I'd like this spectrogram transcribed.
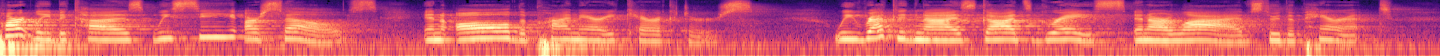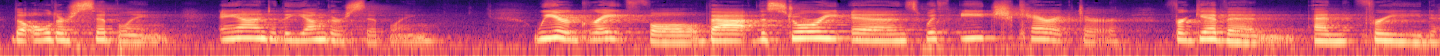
partly because we see ourselves in all the primary characters. We recognize God's grace in our lives through the parent, the older sibling, and the younger sibling. We are grateful that the story ends with each character forgiven and freed,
